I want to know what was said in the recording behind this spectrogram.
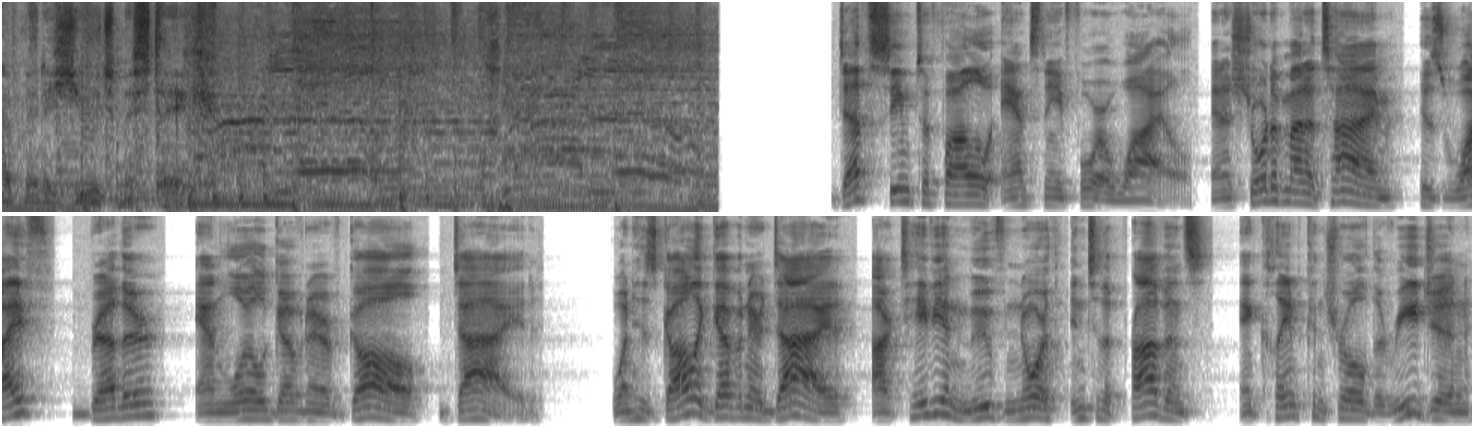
I've made a huge mistake. Death seemed to follow Antony for a while. In a short amount of time, his wife, brother, and loyal governor of Gaul died. When his Gallic governor died, Octavian moved north into the province and claimed control of the region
